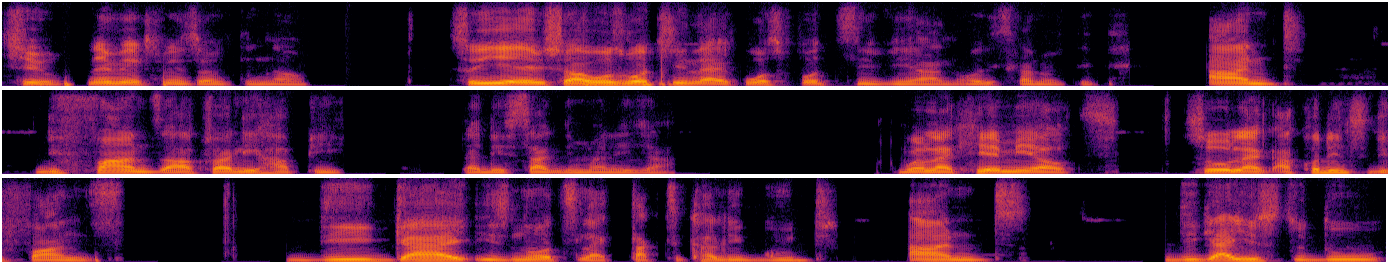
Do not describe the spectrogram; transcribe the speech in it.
chill. Let me explain something now. So yeah, so I was watching like Watford TV and all this kind of thing. And the fans are actually happy that they sacked the manager. But like, hear me out. So like, according to the fans, the guy is not like tactically good, and the guy used to do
